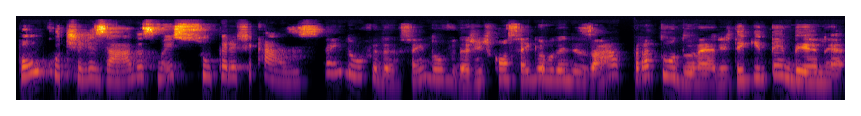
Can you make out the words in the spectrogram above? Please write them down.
pouco utilizadas, mas super eficazes. Sem dúvida, sem dúvida. A gente consegue organizar para tudo, né? A gente tem que entender, né?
